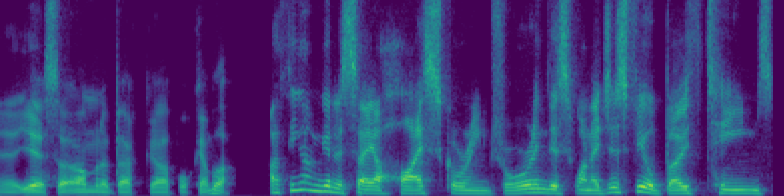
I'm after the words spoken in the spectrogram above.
uh, yeah, so I'm going to back uh, Port Kembla. I think I'm going to say a high scoring draw in this one. I just feel both teams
